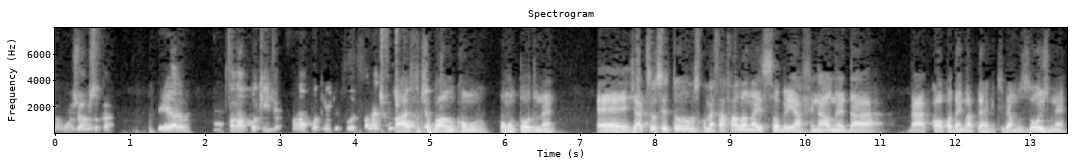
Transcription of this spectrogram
alguns jogos do campeonato inteiro. Vamos falar um pouquinho de, falar um pouquinho de tudo. Falar de futebol. Falar de futebol é como, como um todo, né? É, já que o senhor citou, vamos começar falando aí sobre a final né, da, da Copa da Inglaterra que tivemos hoje, né?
